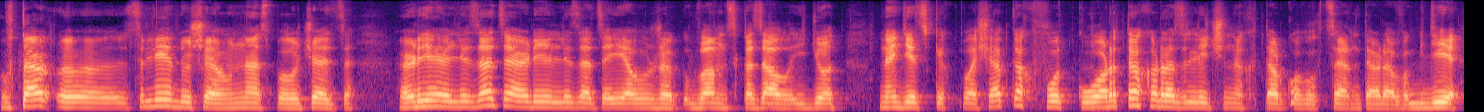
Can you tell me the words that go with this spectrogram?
Втор, э, следующая у нас получается реализация. Реализация, я уже вам сказал, идет на детских площадках, фудкортах различных торговых центров, где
